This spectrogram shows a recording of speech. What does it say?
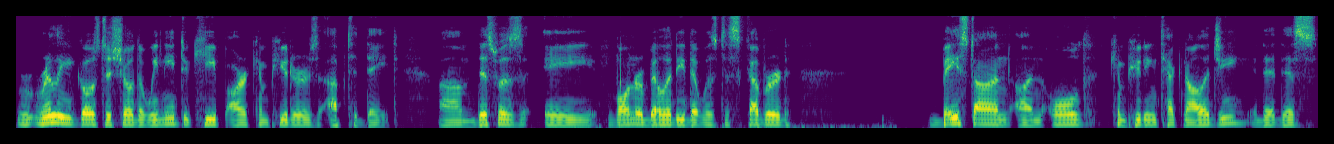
really goes to show that we need to keep our computers up to date. Um, this was a vulnerability that was discovered based on on old computing technology. This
